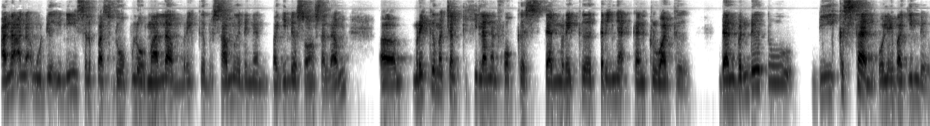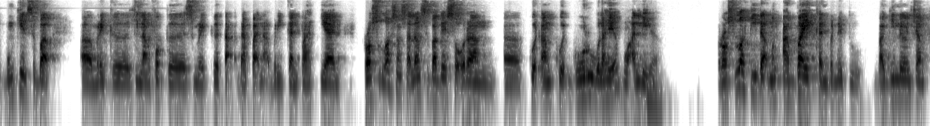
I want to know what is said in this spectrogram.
anak-anak muda ini selepas 20 malam mereka bersama dengan baginda SAW, uh, mereka macam kehilangan fokus dan mereka teringatkan keluarga. Dan benda tu dikesan oleh baginda. Mungkin sebab uh, mereka hilang fokus, mereka tak dapat nak berikan perhatian. Rasulullah SAW sebagai seorang uh, quote-unquote guru lah ya, mu'alim. Yeah. Rasulullah tidak mengabaikan benda tu. Baginda macam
